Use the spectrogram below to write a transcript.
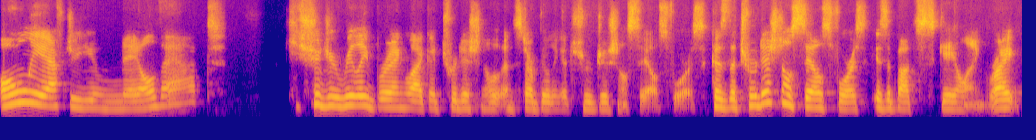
Only after you nail that should you really bring like a traditional and start building a traditional sales force because the traditional sales force is about scaling, right?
